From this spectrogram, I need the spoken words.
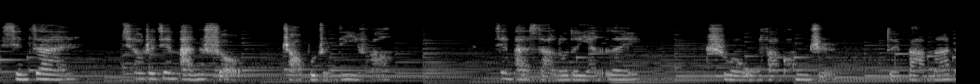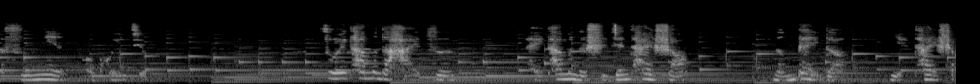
现在敲着键盘的手找不准地方，键盘洒落的眼泪，是我无法控制对爸妈的思念和愧疚。作为他们的孩子，陪他们的时间太少，能给的也太少。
